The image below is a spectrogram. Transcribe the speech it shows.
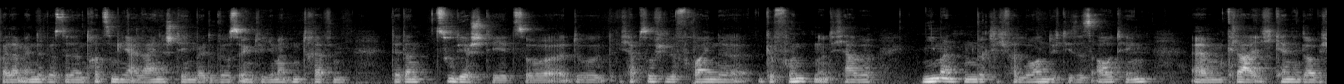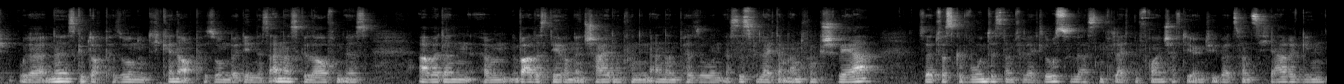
weil am Ende wirst du dann trotzdem nie alleine stehen, weil du wirst irgendwie jemanden treffen, der dann zu dir steht. So, du, ich habe so viele Freunde gefunden und ich habe niemanden wirklich verloren durch dieses Outing. Ähm, klar, ich kenne, glaube ich, oder ne, es gibt auch Personen und ich kenne auch Personen, bei denen es anders gelaufen ist, aber dann ähm, war das deren Entscheidung von den anderen Personen. Es ist vielleicht am Anfang schwer, so etwas Gewohntes dann vielleicht loszulassen, vielleicht eine Freundschaft, die irgendwie über 20 Jahre ging,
